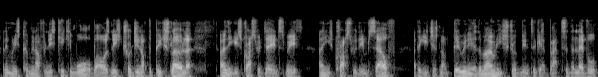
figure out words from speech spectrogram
I think when he's coming off and he's kicking water balls and he's trudging off the pitch slowly, I don't think he's cross with Dean Smith. I think he's cross with himself. I think he's just not doing it at the moment. He's struggling to get back to the level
